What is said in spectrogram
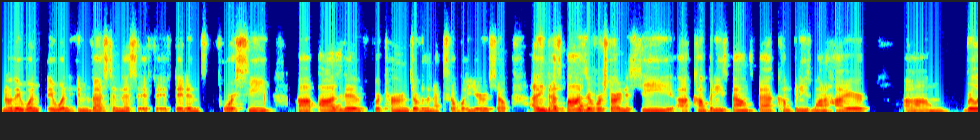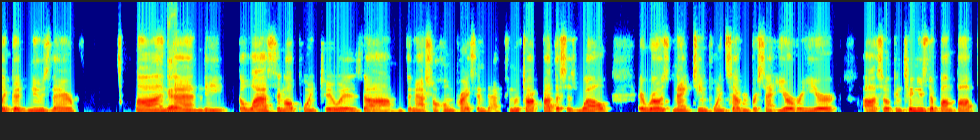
You know, they wouldn't they wouldn't invest in this if if they didn't foresee uh, positive returns over the next couple of years. So I think that's positive. We're starting to see uh, companies bounce back. Companies want to hire. Um, really good news there. Uh, and Yeah. then the the last thing I'll point to is um, the National Home Price Index, and we've talked about this as well. It rose 19.7% year over year, uh, so it continues to bump up.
